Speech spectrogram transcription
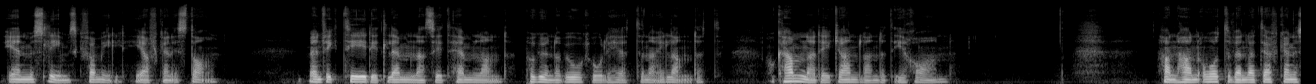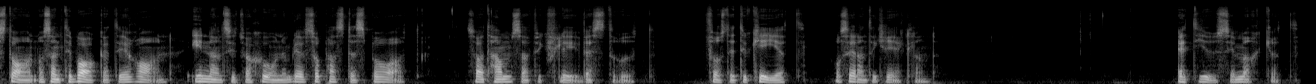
i en muslimsk familj i Afghanistan men fick tidigt lämna sitt hemland på grund av oroligheterna i landet och hamnade i grannlandet Iran. Han hann återvända till Afghanistan och sen tillbaka till Iran innan situationen blev så pass desperat så att Hamza fick fly västerut. Först till Turkiet och sedan till Grekland. Ett ljus i mörkret.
